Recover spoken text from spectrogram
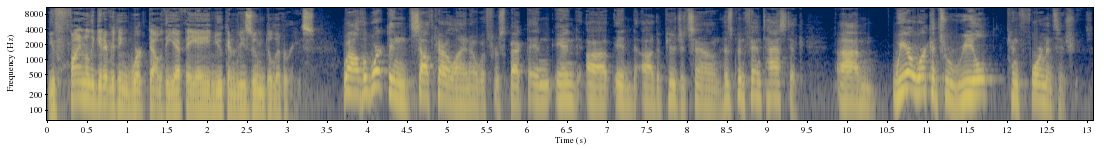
you finally get everything worked out with the FAA and you can resume deliveries? Well, the work in South Carolina, with respect, and, and uh, in uh, the Puget Sound has been fantastic. Um, we are working through real conformance issues.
